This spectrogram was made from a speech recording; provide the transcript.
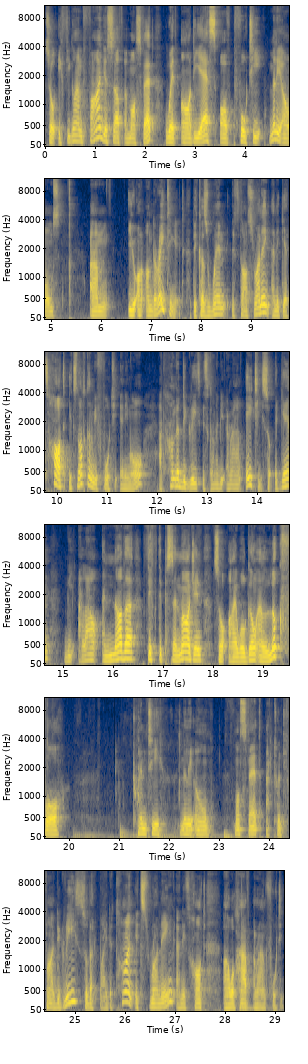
So if you go and find yourself a MOSFET with RDS of 40 milliohms, um, you are underrating it because when it starts running and it gets hot, it's not going to be 40 anymore. At 100 degrees, it's going to be around 80. So again, we allow another 50% margin. So I will go and look for 20 milliohm MOSFET at 25 degrees so that by the time it's running and it's hot, I will have around 40.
